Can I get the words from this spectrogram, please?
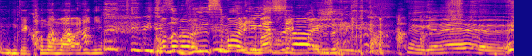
なんでこの周りにこのブース周りにマジでいっぱいいるじゃんかね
